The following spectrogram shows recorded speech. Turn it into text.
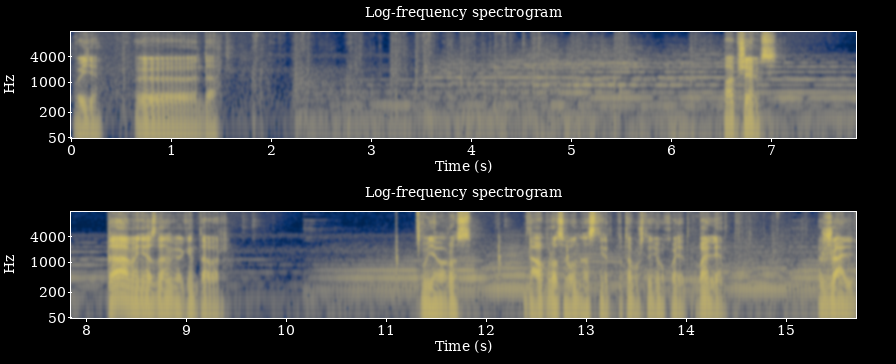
Выйди. Э -э да. Пообщаемся. Да, меня знают как Кентавр. У меня вопрос. Да, вопросов у нас нет, потому что они уходят. Блин. Жаль.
